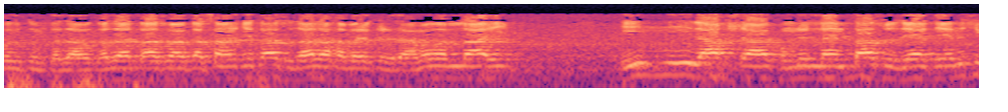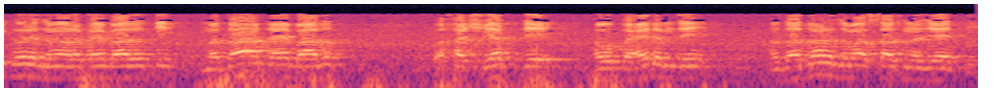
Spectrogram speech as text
قلتم كذا وكذا تاسوا کسان جتا سدا خبر کردا ما والله انی لاخشاکم لله انت سو زیادہ نہیں شکر زمانہ عبادت کی۔ متا عبادت، و خشیت دے، او علم دے۔ او دا دوار زمان ساس نجات دی.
